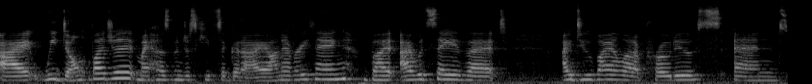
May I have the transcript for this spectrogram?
i we don't budget. My husband just keeps a good eye on everything. But i would say that i do buy a lot of produce and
